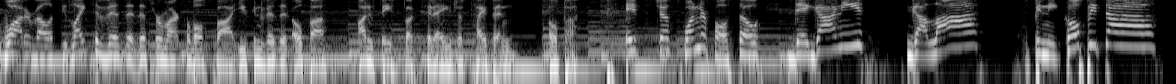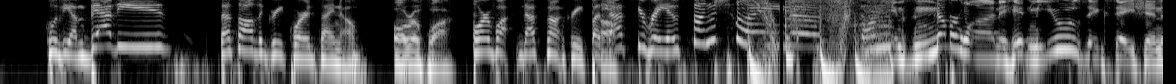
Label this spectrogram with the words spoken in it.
Waterville. If you'd like to visit this remarkable spot, you can visit Opa on Facebook today. You just type in Opa. It's just wonderful. So, Deganis, Gala, Spinikopita, Kudiambadis. That's all the Greek words I know. Au revoir. Au revoir. That's not Greek, but that's your ray of sunshine. It's number one hit music station.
